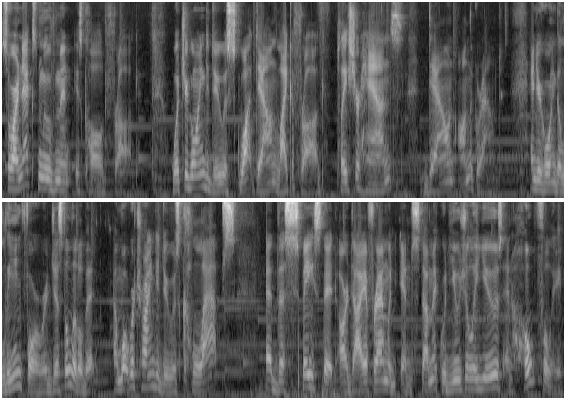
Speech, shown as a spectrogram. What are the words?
So our next movement is called frog. What you're going to do is squat down like a frog, place your hands down on the ground, and you're going to lean forward just a little bit. And what we're trying to do is collapse uh, the space that our diaphragm would, and stomach would usually use, and hopefully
